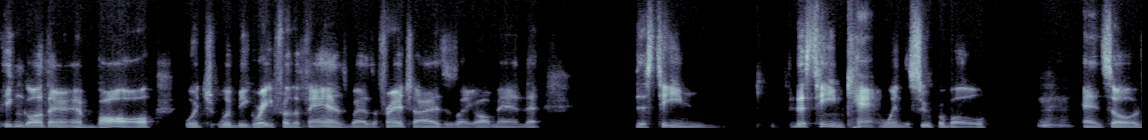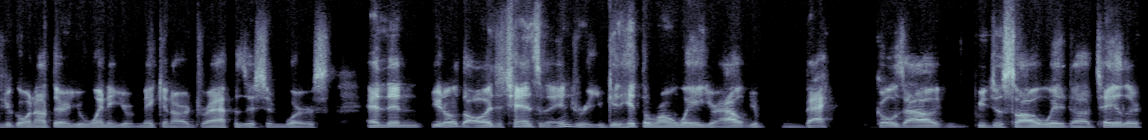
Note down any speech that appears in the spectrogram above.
he can go out there and ball, which would be great for the fans, but as a franchise, it's like, oh man, that this team this team can't win the Super Bowl. Mm-hmm. And so if you're going out there and you're winning, you're making our draft position worse. And then, you know, the always a chance of an injury. You get hit the wrong way, you're out, your back goes out. We just saw with uh, Taylor,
